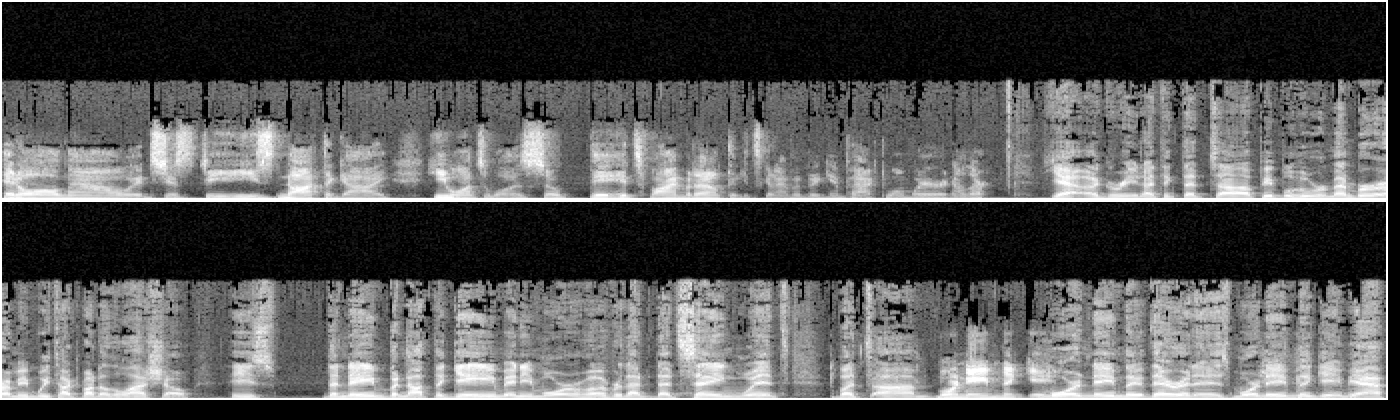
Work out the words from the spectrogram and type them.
at all now. It's just he's not the guy he once was. So it's fine, but I don't think it's going to have a big impact one way or another. Yeah, agreed. I think that uh, people who remember, I mean, we talked about it on the last show. He's the name but not the game anymore, however that, that saying went. But um, more name than game. More name than there it is. More name than game. Yeah.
